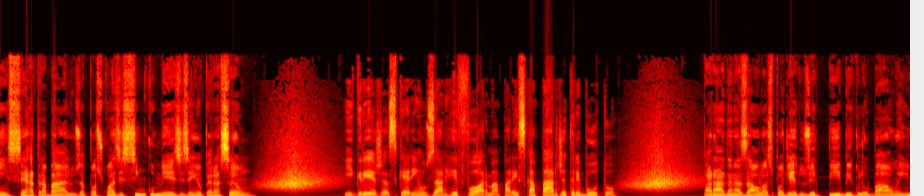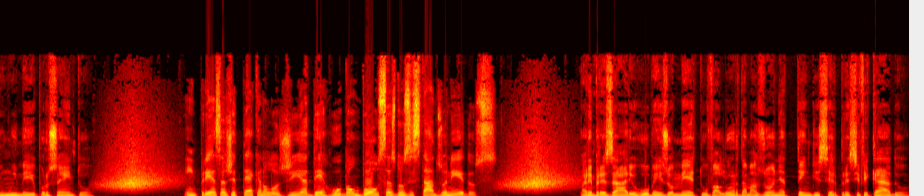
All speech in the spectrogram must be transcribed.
encerra trabalhos após quase cinco meses em operação. Igrejas querem usar reforma para escapar de tributo. Parada nas aulas pode reduzir PIB global em 1,5%. Empresas de tecnologia derrubam bolsas nos Estados Unidos. Para empresário Rubens Ometo, o valor da Amazônia tem de ser precificado.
